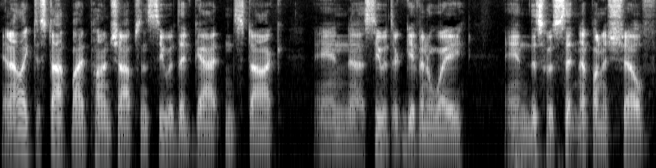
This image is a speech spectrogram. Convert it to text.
and I like to stop by pawn shops and see what they've got in stock, and uh, see what they're giving away, and this was sitting up on a shelf,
